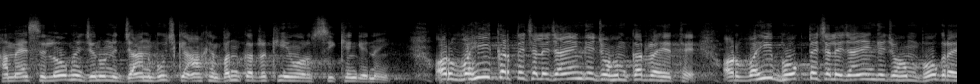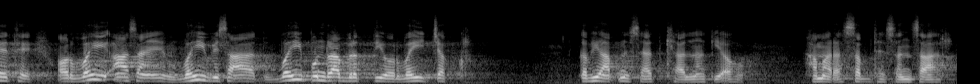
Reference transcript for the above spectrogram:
हम ऐसे लोग हैं जिन्होंने जानबूझ के आँखें बंद कर रखी हैं और सीखेंगे नहीं। और वही करते चले जाएँगे जो हम कर रहे थे, और वही भोगते चले जाएँगे जो हम भोग रहे थे, और वही आशाएँ, वही विषाद, वही पुनरावृत्ति और वही चक्र। कभी आपने शायद ख्याल ना किया हो, हमारा शब्द है संसार।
